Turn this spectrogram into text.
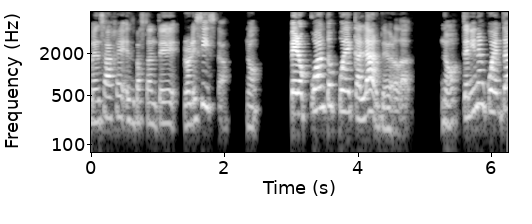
mensaje es bastante progresista, ¿no? Pero ¿cuánto puede calar de verdad? ¿No? Teniendo en cuenta,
